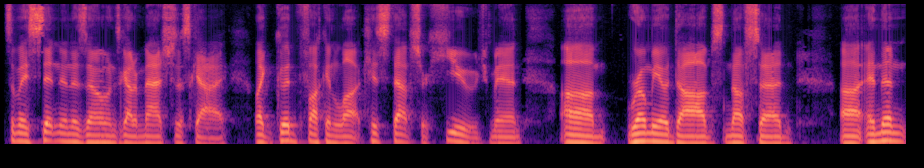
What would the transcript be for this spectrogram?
Somebody's sitting in his zone's got to match this guy. Like, good fucking luck. His steps are huge, man. Um, Romeo Doubs, enough said. Uh, and then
